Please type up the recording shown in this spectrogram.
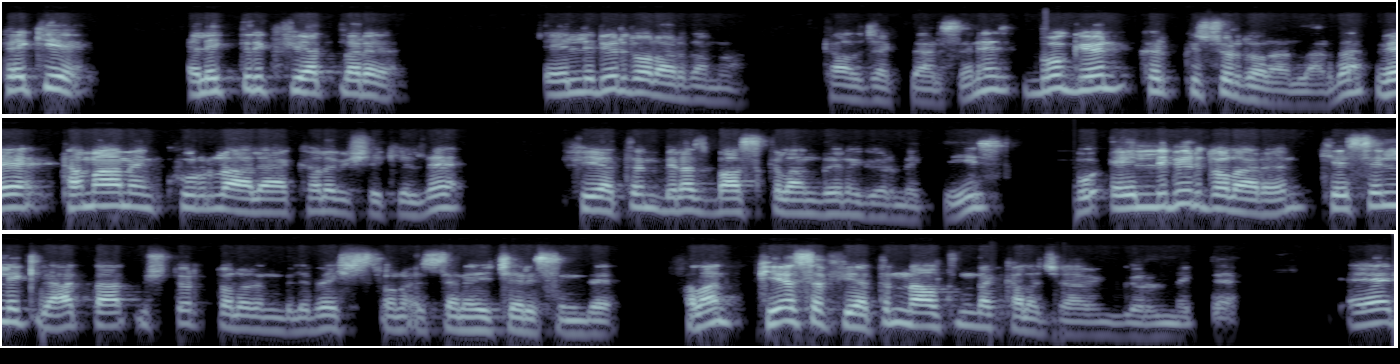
Peki elektrik fiyatları 51 dolarda mı kalacak derseniz bugün 40 küsür dolarlarda ve tamamen kurla alakalı bir şekilde fiyatın biraz baskılandığını görmekteyiz. Bu 51 doların kesinlikle hatta 64 doların bile 5 sonu- sene içerisinde falan piyasa fiyatının altında kalacağı öngörülmekte. Eğer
